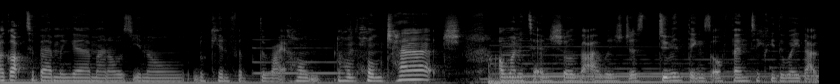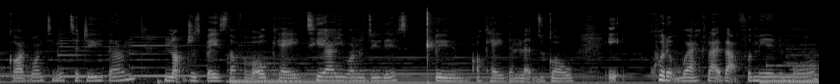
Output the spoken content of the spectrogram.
I got to Birmingham and I was, you know, looking for the right home home home church. I wanted to ensure that I was just doing things authentically the way that God wanted me to do them, not just based off of okay, Tia, you want to do this? Boom, okay, then let's go. It couldn't work like that for me anymore.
